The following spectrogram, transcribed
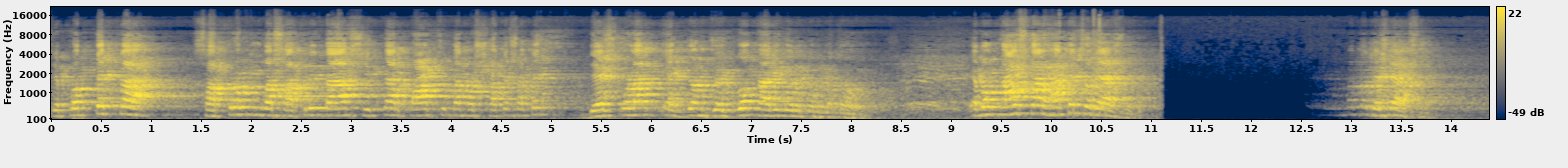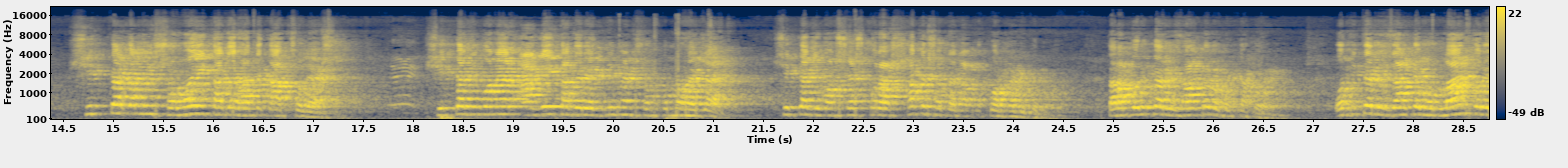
যে প্রত্যেকটা ছাত্র কিংবা ছাত্রী তার শিক্ষার পাঠ চুকানোর সাথে সাথে দেশ পড়ার একজন যোগ্য কারিগরে পরিণত হবে এবং কাজ তার হাতে চলে আসবে। উন্নত দেশে আছে। শিক্ষাকালীন সময়েই তাদের হাতে কাজ চলে আসে। শিক্ষা জীবনের আগেই তাদের এগ্রিমেন্ট সম্পূর্ণ হয়ে যায়। শিক্ষা জীবন শেষ করার সাথে সাথে কর্মে ঢুকে তারা পরীক্ষার রেজাল্টের অপেক্ষা করে। অতীতের রেজাল্টকে মূল্যায়ন করে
